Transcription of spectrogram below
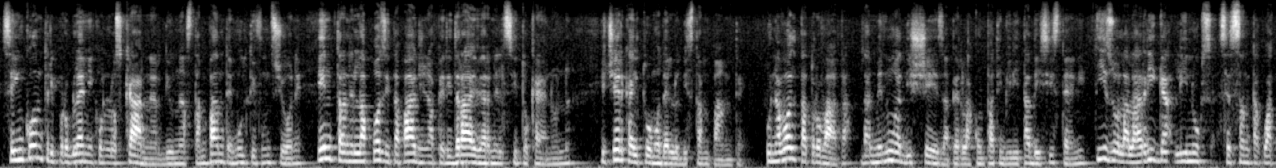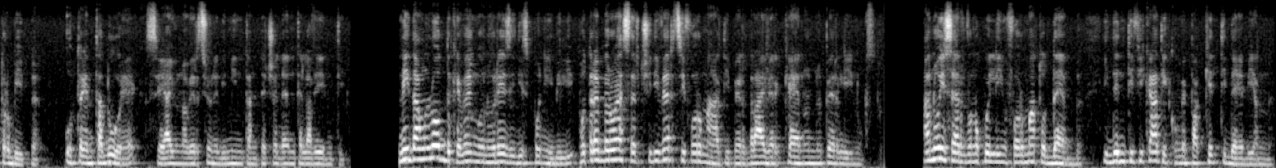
Se incontri problemi con lo scanner di una stampante multifunzione, entra nell'apposita pagina per i driver nel sito Canon e cerca il tuo modello di stampante. Una volta trovata, dal menu a discesa per la compatibilità dei sistemi, isola la riga Linux 64 bit o 32 se hai una versione di Mint antecedente la 20. Nei download che vengono resi disponibili potrebbero esserci diversi formati per driver Canon per Linux. A noi servono quelli in formato deb, identificati come pacchetti Debian.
